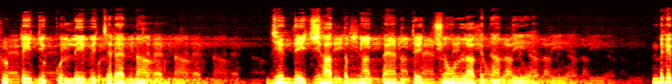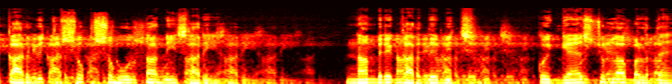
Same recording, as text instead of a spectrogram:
ਟੁੱਟੀ ਜੀ ਕੁੱਲੀ ਵਿੱਚ ਰਹਿਣਾ ਜਿੰਦੀ ਛੱਤ ਮੀਂਹ ਪੈਣ ਤੇ ਚੋਣ ਲੱਗ ਜਾਂਦੀ ਹੈ। ਮੇਰੇ ਘਰ ਵਿੱਚ ਸੁੱਖ ਸਹੂਲਤਾਂ ਨਹੀਂ ਸਾਰੀਆਂ। ਨਾ ਮੇਰੇ ਘਰ ਦੇ ਵਿੱਚ ਕੋਈ ਗੈਸ ਚੁੱਲ੍ਹਾ ਬਲਦਾ ਹੈ।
